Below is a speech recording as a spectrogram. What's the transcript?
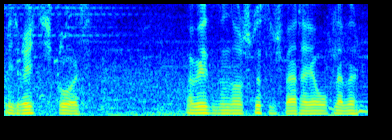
Nicht richtig gut. Mal wenigstens unsere Schlüsselschwerter hier hochleveln.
